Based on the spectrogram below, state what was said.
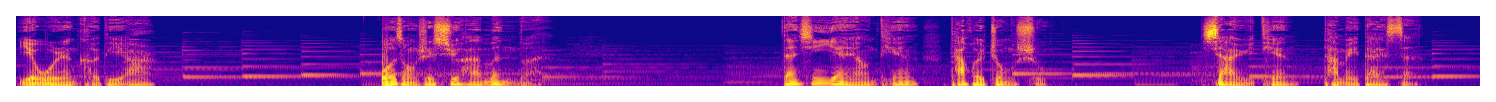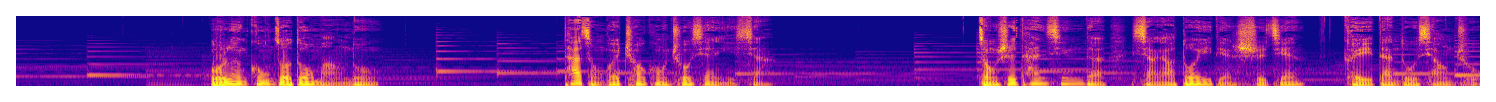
也无人可第二。我总是嘘寒问暖，担心艳阳天他会中暑，下雨天他没带伞。无论工作多忙碌。他总会抽空出现一下，总是贪心的想要多一点时间可以单独相处，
